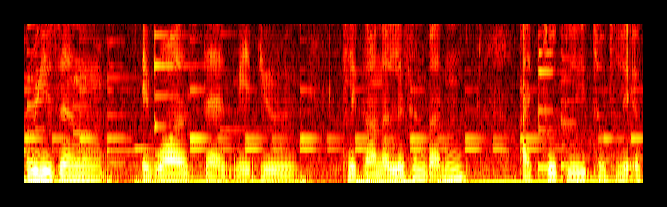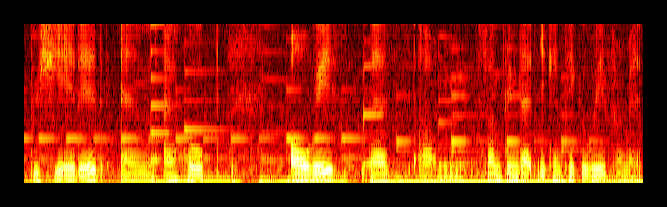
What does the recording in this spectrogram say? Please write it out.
reason it was that made you click on the listen button, I totally, totally appreciate it. And I hope always there's um, something that you can take away from it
